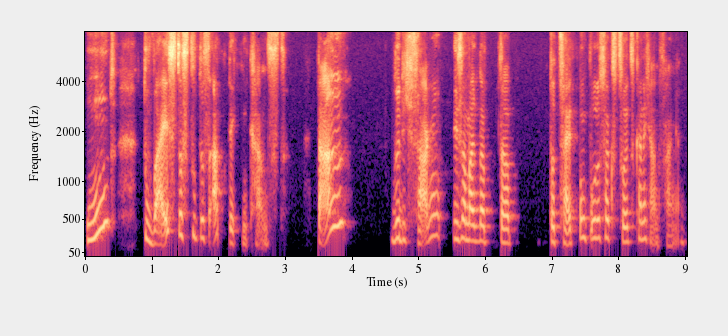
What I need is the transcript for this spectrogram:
Und du weißt, dass du das abdecken kannst. Dann würde ich sagen, ist einmal der, der der Zeitpunkt, wo du sagst, so jetzt kann ich anfangen.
